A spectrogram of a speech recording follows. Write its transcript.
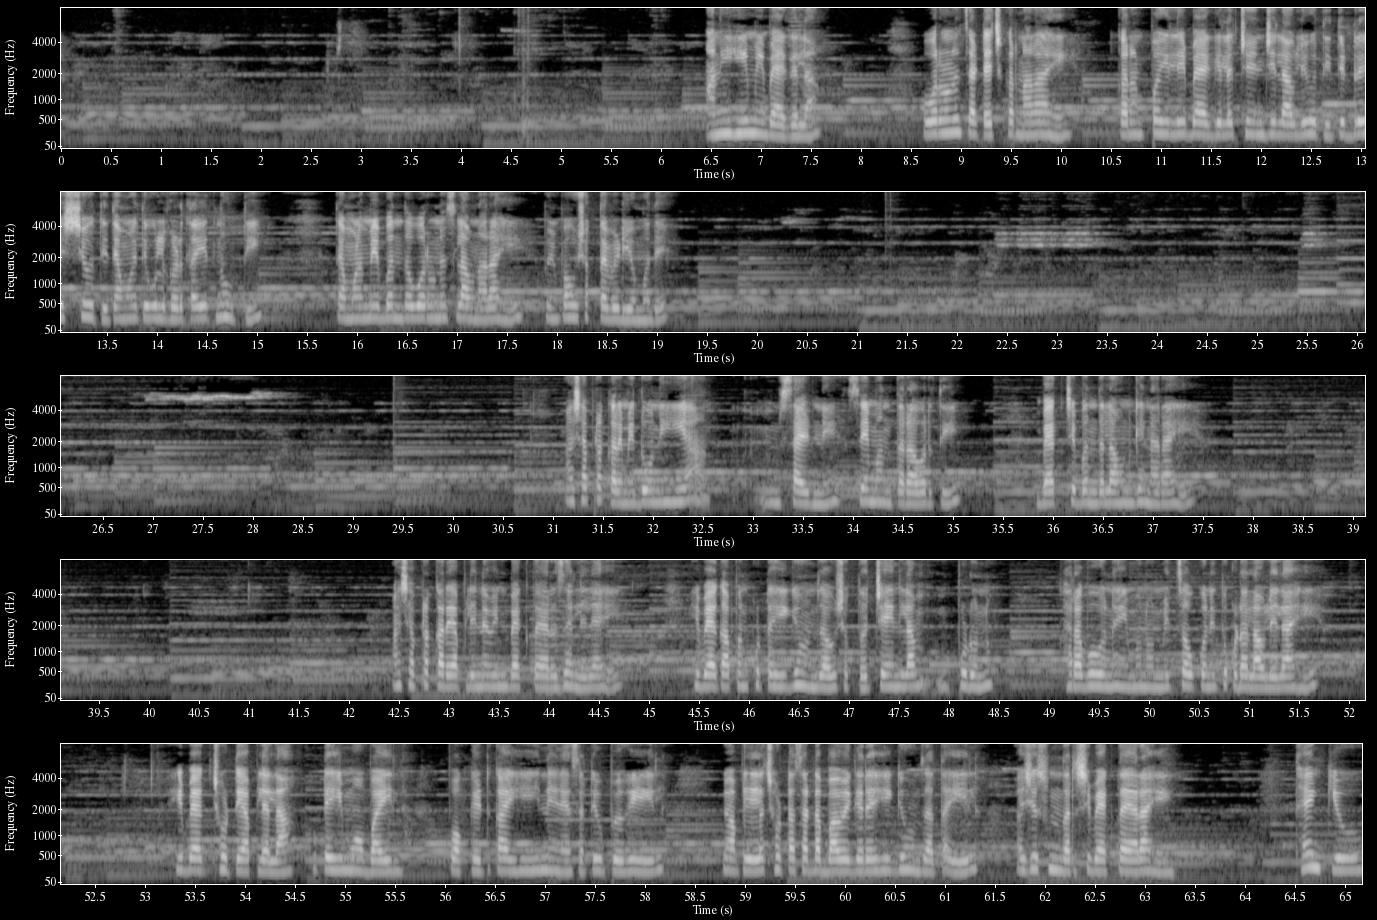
आणि ही मी बॅगेला वरूनच अटॅच करणार आहे. कारण पहिली बॅगेला चेन जी लावली होती ती ड्रेसची होती त्यामुळे ती उलगडता येत नव्हती. त्यामुळे मी बंद वरूनच लावणार आहे. तुम्ही पाहू शकता व्हिडिओमध्ये अशा प्रकारे मी दोन्हीही साईडने सेम अंतरावरती बॅगचे बंद लावून घेणार आहे. अशा प्रकारे आपली नवीन बॅग तयार झालेली आहे. ही बॅग आपण कुठंही घेऊन जाऊ शकतो. चेनला पुढून खराब होऊ नये म्हणून मी चौकोनी तुकडा लावलेला आहे. ही बॅग छोटी आपल्याला कुठेही मोबाईल पॉकेट काहीही नेण्यासाठी उपयोगी येईल. किंवा आपल्याला छोटासा डबा वगैरेही घेऊन जाता येईल. अशी सुंदरशी बॅग तयार आहे. थँक्यू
